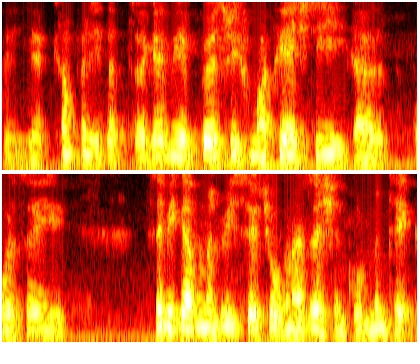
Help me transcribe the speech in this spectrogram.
the uh, company that uh, gave me a bursary for my PhD uh, was a semi-government research organization called Mintek.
